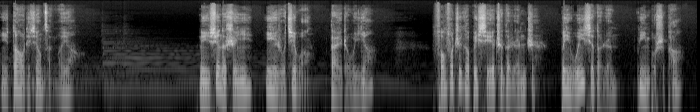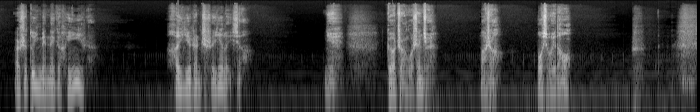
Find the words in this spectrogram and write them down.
你到底想怎么样？李炫的声音一如既往带着威压，仿佛这个被挟持的人质、被威胁的人并不是他，而是对面那个黑衣人。黑衣人迟疑了一下：“你给我转过身去，马上，不许回头。”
